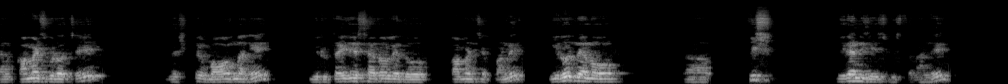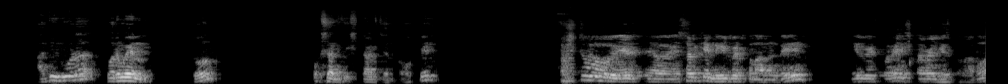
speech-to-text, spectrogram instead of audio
చాలా కామెంట్స్ కూడా వచ్చాయి. జస్ట్ బాగుందని. మీరు ట్రై చేశారో లేదో కామెంట్స్ చెప్పండి. ఈరోజు నేను ఫిష్ బిర్యానీ చేసి చూపిస్తానండి. అది కూడా కొరమేలతో ఒకసారి స్టార్ట్ చేద్దాం ఓకే? ఫస్ట్ ఎసరికి నీళ్ళు పెట్టుకున్నానండి. నీళ్ళు పెట్టుకొని స్టవ్ వెలిగిస్తున్నాను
